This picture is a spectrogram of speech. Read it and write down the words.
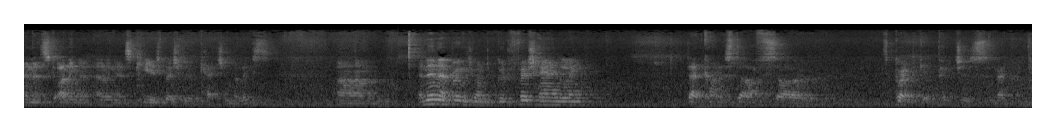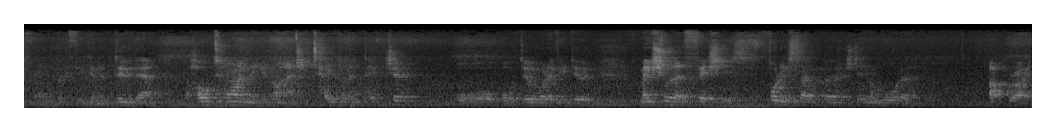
And it's, I think I think that's key, especially with catch and release. Um, and then that brings you on to good fish handling, that kind of stuff. So it's great to get pictures and that kind of thing. But if you're going to do that, the whole time that you're not actually taking a picture or, or doing whatever you're doing, make sure that fish is fully submerged in the water, upright,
